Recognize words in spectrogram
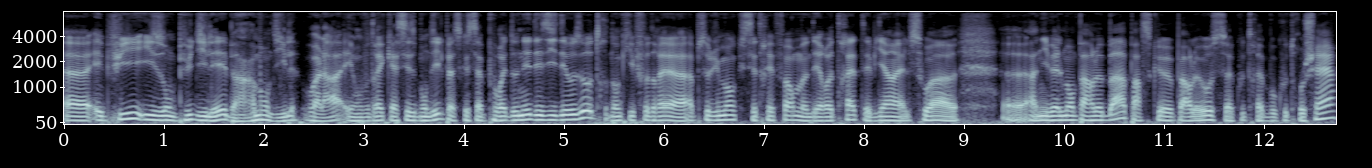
Euh, et puis, ils ont pu dealer ben, un bon deal. Voilà. Et on voudrait casser ce bon deal parce que ça pourrait donner des idées aux autres. Donc, il faudrait absolument que cette réforme des retraites, eh bien, elle soit euh, un nivellement par le bas parce que par le haut, ça coûterait beaucoup trop cher.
